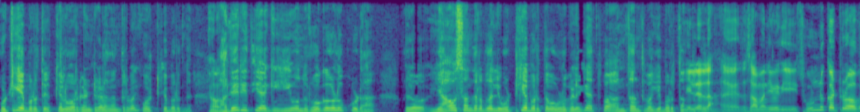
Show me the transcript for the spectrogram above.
ಒಟ್ಟಿಗೆ ಬರುತ್ತೆ ಕೆಲವಾರು ಗಂಟೆಗಳ ನಂತರವಾಗಿ ಒಟ್ಟಿಗೆ ಬರುತ್ತೆ. ಅದೇ ರೀತಿಯಾಗಿ ಈ ಒಂದು ರೋಗಗಳು ಕೂಡ ಯಾವ ಸಂದರ್ಭದಲ್ಲಿ ಒಟ್ಟಿಗೆ ಬರ್ತವೆ ಹುಳುಗಳಿಗೆ ಅಥವಾ ಹಂತ ಹಂತವಾಗಿ ಬರ್ತವೆ ಇಲ್ಲ ಇಲ್ಲ. ಸಾಮಾನ್ಯವಾಗಿ ಈ ಸುಣ್ಣು ಕಟ್ಟು ರೋಗ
